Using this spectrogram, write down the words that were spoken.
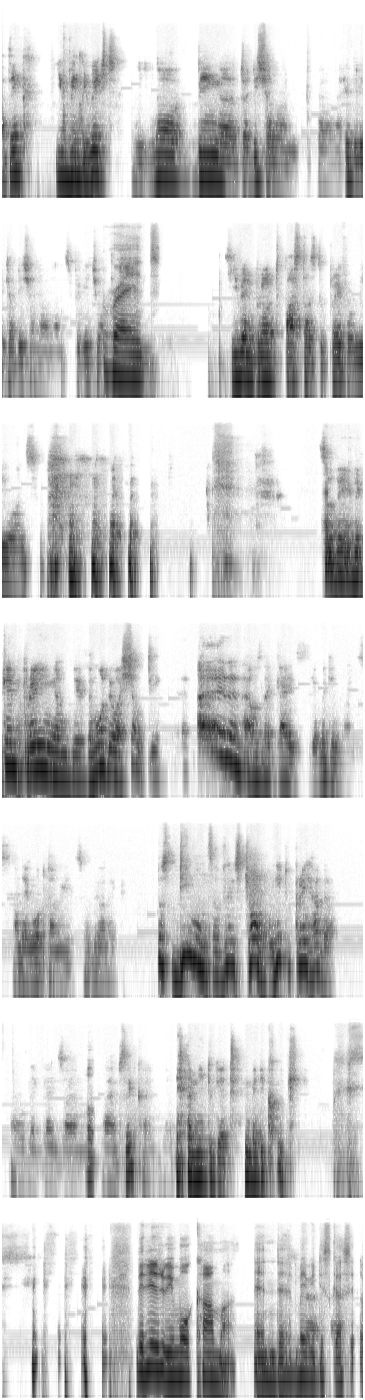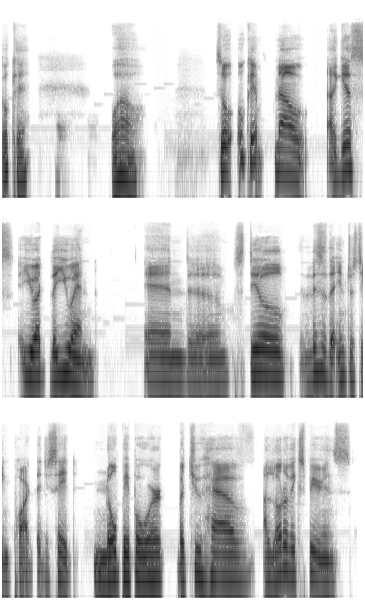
I think you've been bewitched, you know, being a traditional, uh, heavily traditional and spiritual. Right. She even brought pastors to pray for me once. so they, they came praying, and they, the more they were shouting, and I was like, guys, you're making noise. And I walked away. So they were like, those demons are very strong. We need to pray harder. I was like, guys, I'm, oh. I'm sick. I, I need to get medical care. they need to be more calmer and uh, maybe discuss it. Okay. Wow. So, okay. Now, I guess you're at the UN and uh, still, this is the interesting part that you said no paperwork, but you have a lot of experience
